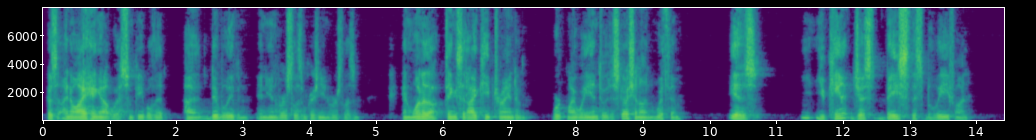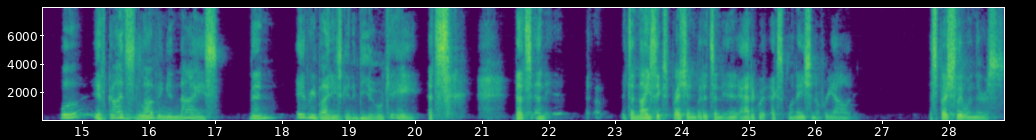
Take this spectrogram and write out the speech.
Because I know I hang out with some people that uh, do believe in, in universalism, Christian universalism. And one of the things that I keep trying to work my way into a discussion on with them is you can't just base this belief on, well, if God's loving and nice, then everybody's going to be okay. That's that's an it's a nice expression, but it's an inadequate explanation of reality. Especially when there's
